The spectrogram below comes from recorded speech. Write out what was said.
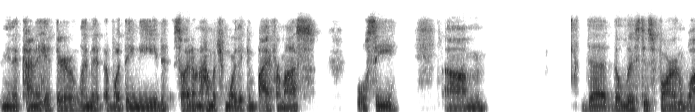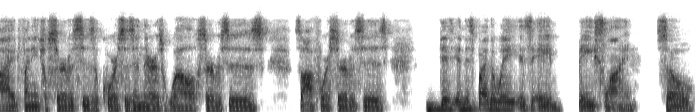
I mean, they've kind of hit their limit of what they need. So I don't know how much more they can buy from us. We'll see. Um, the the list is far and wide. Financial services, of course, is in there as well. Services, software services. This and this, by the way, is a baseline So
